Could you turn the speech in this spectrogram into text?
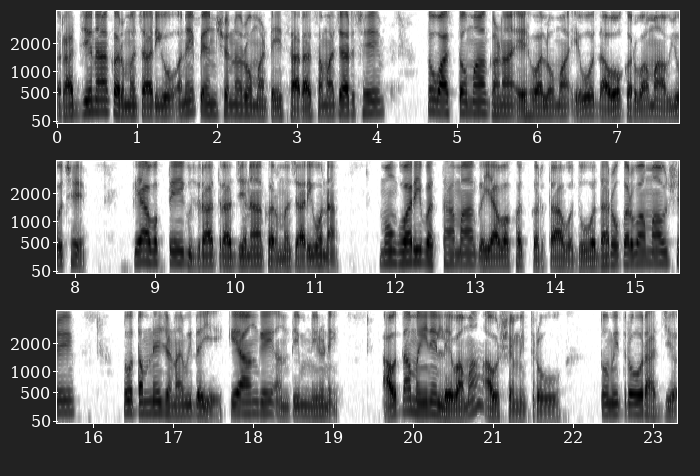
રાજ્યના કર્મચારીઓ અને પેન્શનરો માટે સારા સમાચાર છે. તો વાસ્તવમાં ઘણા અહેવાલોમાં એવો દાવો કરવામાં આવ્યો છે કે આ વખતે ગુજરાત રાજ્યના કર્મચારીઓના મોંઘવારી ભથ્થામાં ગયા વખત કરતાં વધુ વધારો કરવામાં આવશે? તો તમને જણાવી દઈએ કે આ અંગે અંતિમ નિર્ણય આવતા મહિને લેવામાં આવશે મિત્રો. તો મિત્રો, રાજ્ય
